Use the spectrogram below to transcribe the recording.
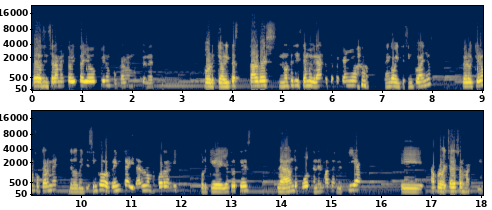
pero sinceramente ahorita yo quiero enfocarme mucho en esto. Porque ahorita tal vez, no sé si esté muy grande, esté pequeño, tengo 25 años, pero quiero enfocarme de los 25 a 30 y dar lo mejor de mí, porque yo creo que es la edad donde puedo tener más energía y aprovechar eso al máximo.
